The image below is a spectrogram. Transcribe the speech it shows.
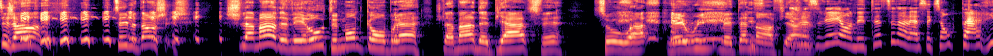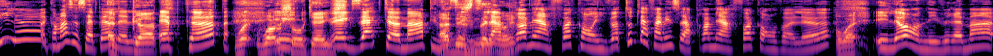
sais, genre, tu sais, mettons, je suis la mère de Véro, tout le monde comprend. Je suis la mère de Pierre, tu fais, So what? Mais oui, mais tellement Je fier. me souviens, on était dans la section Paris, là. Comment ça s'appelle? le- Epcot. Epcot. Ouais, World Showcase. Exactement. Puis c'est la oui. première fois qu'on y va. Toute la famille, c'est la première fois qu'on va là. Ouais. Et là, on est vraiment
